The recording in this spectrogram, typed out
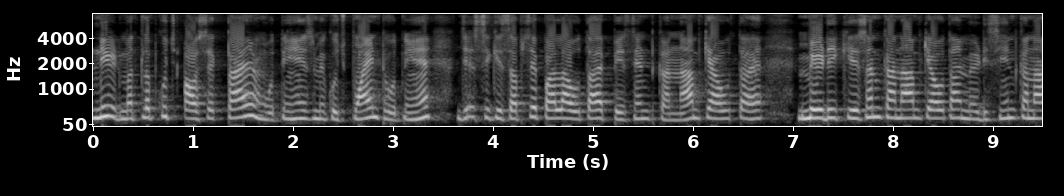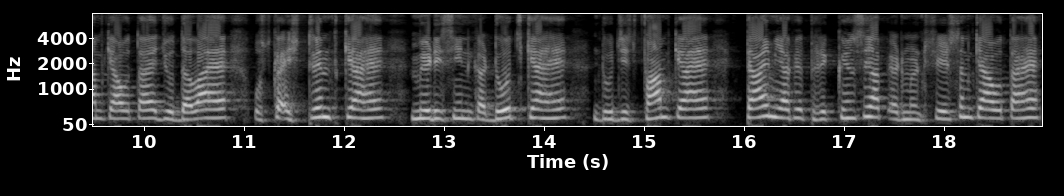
नीड मतलब कुछ आवश्यकताएँ होती हैं, इसमें कुछ पॉइंट होते हैं। जैसे कि सबसे पहला होता है पेशेंट का नाम क्या होता है, मेडिकेशन का नाम क्या होता है, मेडिसिन का नाम क्या होता है, जो दवा है उसका स्ट्रेंथ क्या है, मेडिसिन का डोज क्या है, डोजेज फार्म क्या है टाइम या फिर फ्रीक्वेंसी ऑफ़ एडमिनिस्ट्रेशन क्या होता है?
